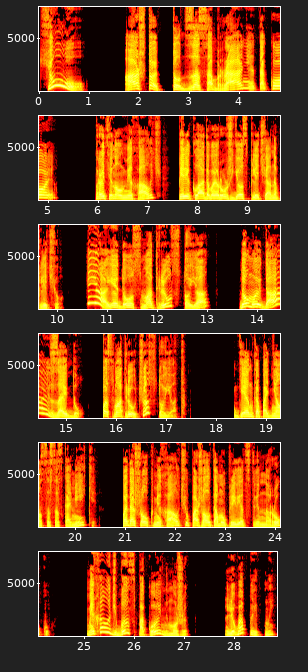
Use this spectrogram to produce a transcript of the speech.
«Тю! А что тут за собрание такое?» Протянул Михалыч, перекладывая ружье с плеча на плечо. «Я иду, смотрю, стоят. Думаю, дай зайду, посмотрю, что стоят». Генка поднялся со скамейки, подошел к Михалычу, пожал тому приветственно руку. Михалыч был спокойный мужик, любопытный,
